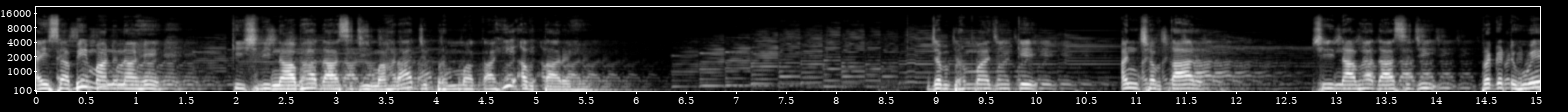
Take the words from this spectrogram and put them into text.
ऐसा भी मानना है कि श्री नाभादास जी महाराज ब्रह्मा का ही अवतार हैं। जब ब्रह्मा जी के अंश अवतार श्री नाभादास जी प्रकट हुए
